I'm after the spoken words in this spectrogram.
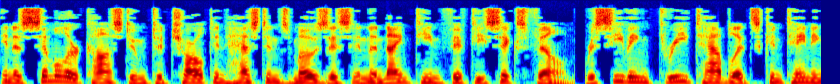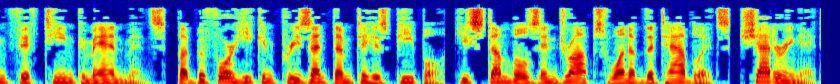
in a similar costume to Charlton Heston's Moses in the 1956 film, receiving three tablets containing fifteen commandments, but before he can present them to his people, he stumbles and drops one of the tablets, shattering it.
